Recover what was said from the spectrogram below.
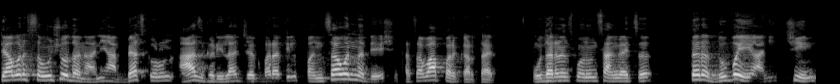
त्यावर संशोधन आणि अभ्यास करून आज घडीला जगभरातील पंचावन्न देश त्याचा वापर करतायत. उदाहरणच म्हणून सांगायचं तर दुबई आणि चीन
